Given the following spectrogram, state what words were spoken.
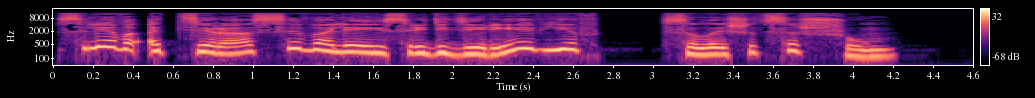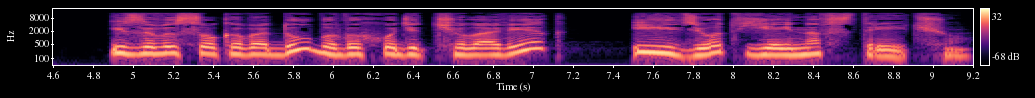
Слева от террасы, в аллее среди деревьев, слышится шум. Из-за высокого дуба выходит человек и идет ей навстречу.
